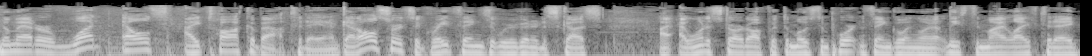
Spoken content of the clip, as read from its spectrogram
no matter what else I talk about today. And I've got all sorts of great things that we are going to discuss. I, I want to start off with the most important thing going on, at least in my life today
